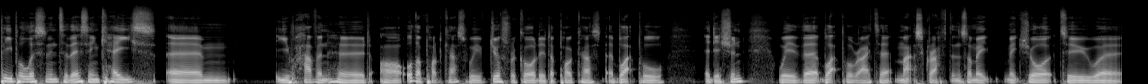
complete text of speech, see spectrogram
people listening to this, in case um, you haven't heard our other podcast, we've just recorded a podcast, a Blackpool edition, with uh, Blackpool writer Matt Scrafton. So make make sure to uh,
